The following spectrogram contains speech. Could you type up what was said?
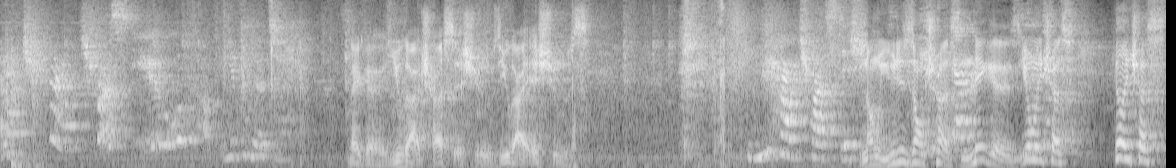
I don't, I don't trust you. You can do it. Nigga, you got trust issues. You got issues. You have trust issues. No, you just don't trust niggas. You only trust you only trust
